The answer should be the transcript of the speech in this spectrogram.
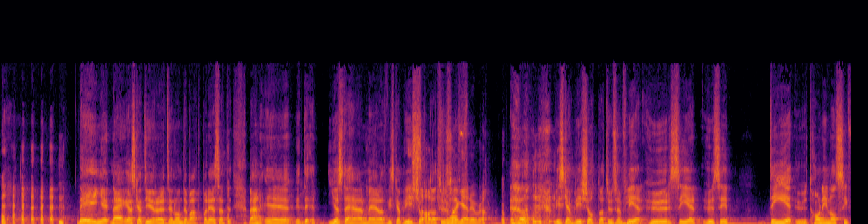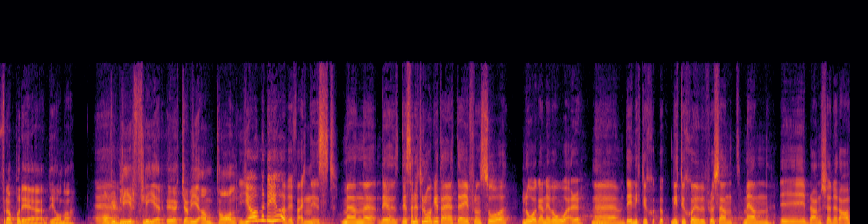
Det är inget, nej jag ska inte göra det till någon debatt på det sättet. Men eh, det, just det här med att vi ska bli 28 000, Sakfråga är bra. Ja, vi ska bli 28 000 fler. Hur ser, hur ser det ut? Har ni någon siffra på det, Diana? Om vi blir fler, ökar vi i antal? Ja, men det gör vi faktiskt. Men eh, det, det som är tråkigt är att det är från så låga nivåer. Eh, Det är 97, 97 procent män i branschen idag.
